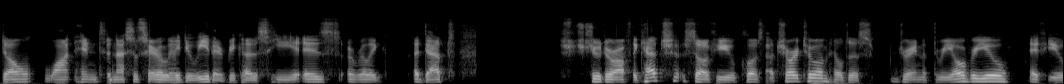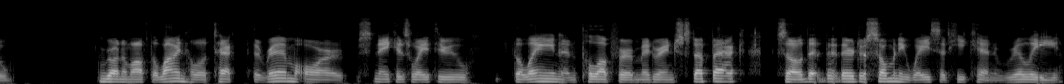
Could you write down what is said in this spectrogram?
don't want him to necessarily do either because he is a really adept shooter off the catch. So if you close out short to him, he'll just drain a three over you. If you run him off the line, he'll attack the rim or snake his way through the lane and pull up for a mid-range step back. So th- th- there are just so many ways that he can really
